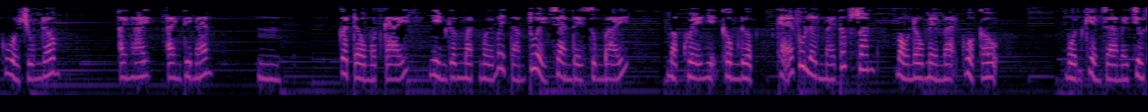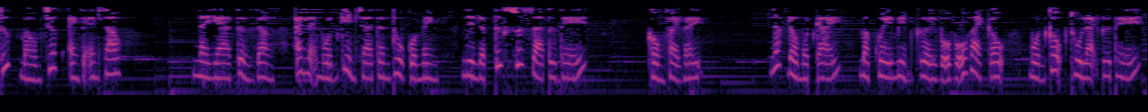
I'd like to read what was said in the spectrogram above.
của Trung Đông. Anh hai, anh tìm em. Ừm. Gật đầu một cái, nhìn gương mặt mới 18 tuổi tràn đầy sùng bái. Mặc khuê nhịn không được, khẽ vuốt lên mái tóc xoăn, màu nâu mềm mại của cậu. Muốn kiểm tra mấy chiêu thức mà hôm trước anh dạy em sao? Naya à, tưởng rằng anh lại muốn kiểm tra thân thủ của mình, liền lập tức xuất ra tư thế. Không phải vậy. Lắc đầu một cái, Mạc Khuê mỉm cười vỗ vỗ vài cậu, muốn cậu thu lại tư thế.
